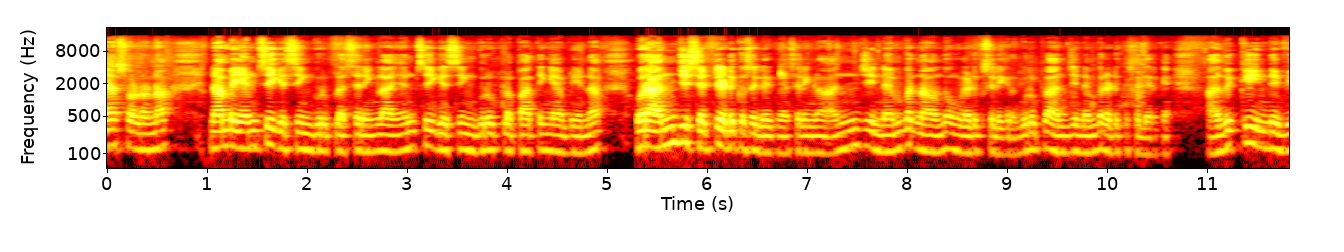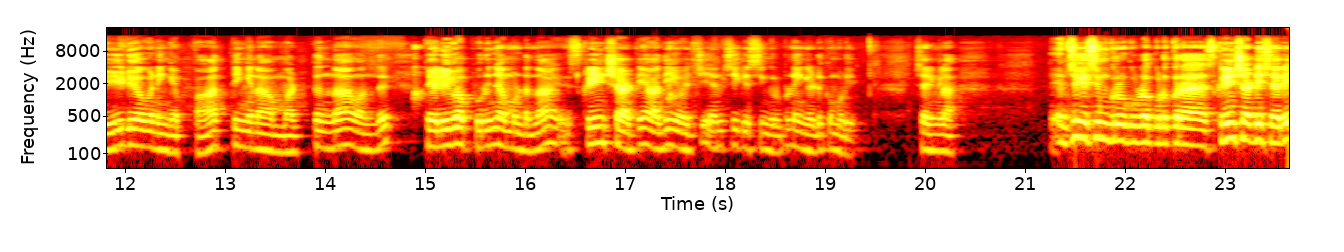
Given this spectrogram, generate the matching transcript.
ஏன் சொல்கிறேன்னா நம்ம எம்சி கெஸ்ஸிங் குரூப்பில் சரிங்களா? எம்சி கெஸ்ஸிங் குரூப்பில் பார்த்தீங்க அப்படின்னா ஒரு அஞ்சு செட்டு எடுக்க சொல்லியிருக்கேன் சரிங்களா? அஞ்சு நம்பர் நான் வந்து உங்களை எடுக்க சொல்லியிருக்கிறேன் குரூப்பில் அஞ்சு நம்பர் எடுக்க சொல்லியிருக்கேன். அதுக்கு இந்த வீடியோவை நீங்கள் பார்த்தீங்கன்னா மட்டும்தான் வந்து தெளிவாக புரிஞ்சால் மட்டும்தான் ஸ்க்ரீன்ஷாட்டையும் அதையும் வச்சு எம்சி கெஸ்ஸிங் குரூப்பில் நீங்கள் எடுக்க முடியும். சரிங்களா? எம்சிகே சிம் குரூப்பில் கொடுக்குற ஸ்க்ரீன்ஷாட்டையும் சரி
